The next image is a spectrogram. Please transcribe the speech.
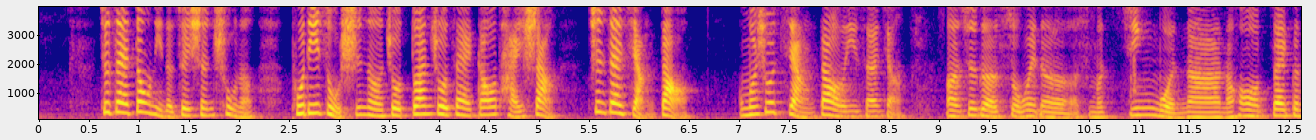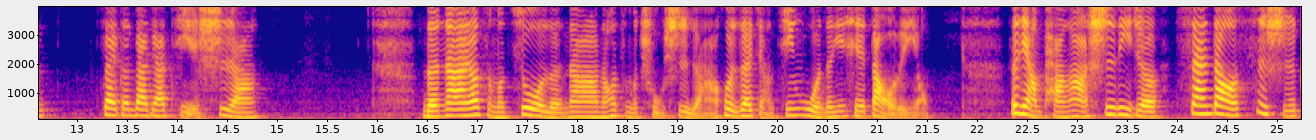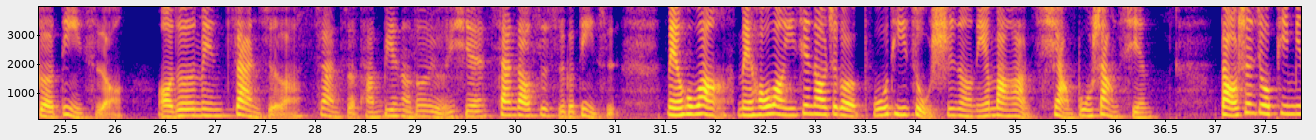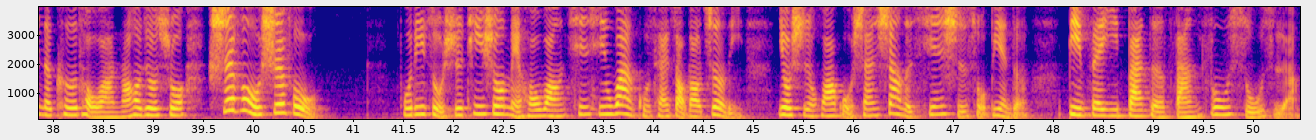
就在洞里的最深处呢，菩提祖师呢就端坐在高台上，正在讲道。我们说讲道的意思来讲，呃，这个所谓的什么经文啊，然后再跟再跟大家解释啊，人啊要怎么做人啊，然后怎么处事啊，或者在讲经文的一些道理哦。这两旁啊，侍立着三到四十个弟子哦。哦，都在那边站着啊，站着，旁边呢都有一些三到四十个弟子。美猴王，美猴王一见到这个菩提祖师呢，连忙啊抢步上前，倒身就拼命的磕头啊，然后就说：“师傅，师傅！”菩提祖师听说美猴王千辛万苦才找到这里，又是花果山上的仙石所变的，并非一般的凡夫俗子啊。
